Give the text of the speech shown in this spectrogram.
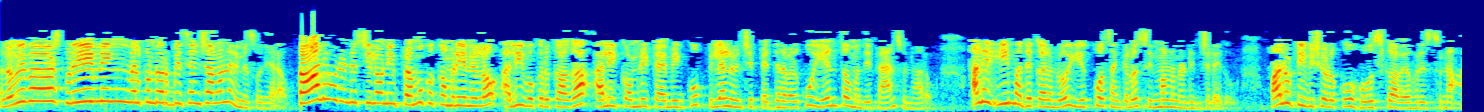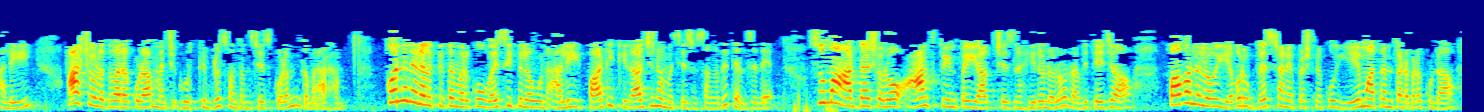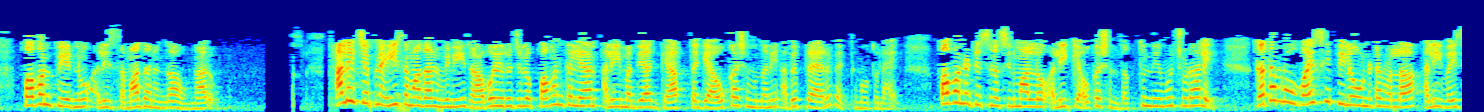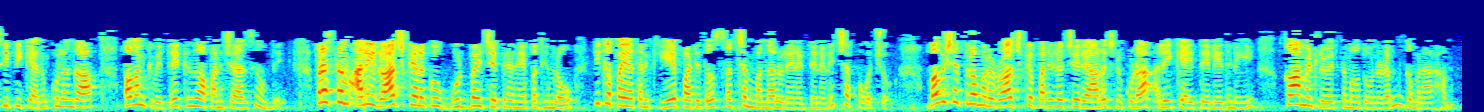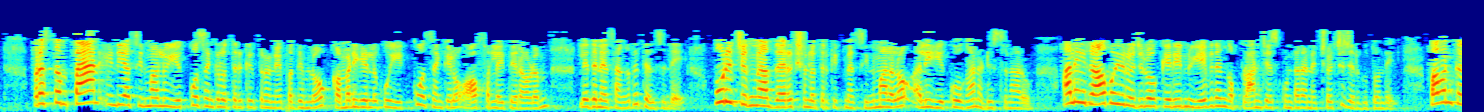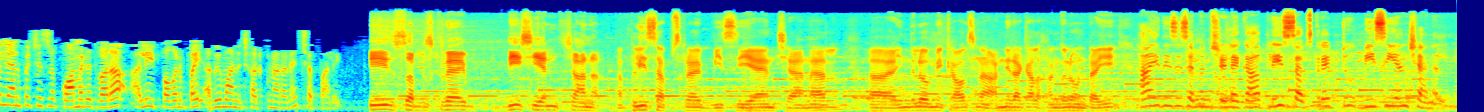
Hello viewers good evening welcome to our channel నేను మీ సోనియారావు టాలీవుడ్ ఇండస్ట్రీలోని ప్రముఖ కమెడియన్లలో అలీ ఒకరు కాగా అలీ కామెడీ టైమింగ్కు పిల్లల నుంచి పెద్దల వరకు ఎంతో మంది ఫ్యాన్స్ ఉన్నారు. అలీ ఈ మధ్య కాలంలో ఎక్కువ సంఖ్యలో సినిమాల్లో నటించలేదు. పలు టీవీ షోలకు హోస్ట్గా వ్యవహరిస్తున్న అలీ ఆ షోల ద్వారా కూడా మంచి గుర్తింపును సొంతం చేసుకోవడం గమనార్హం. కొన్ని నెలల క్రితం వరకు వైసీపీలో ఉన్న అలీ పార్టీకి రాజీనామా చేసిన సంగతి తెలిసిందే. సుమా అడ్డా షోలో ఆన్ స్క్రీన్ పై యాక్ట్ చేసిన హీరోలలో రవితేజ పవన్లలో ఎవరు బెస్ట్ అనే ప్రశ్నకు ఏమాత్రం తడబడకుండా పవన్ పేరును అలీ సమాధానంగా ఉన్నారు. అలీ చెప్పిన ఈ సమాధానం విని రాబోయే రోజుల్లో పవన్ కళ్యాణ్ అలీ మధ్య గ్యాప్ తగ్గే అవకాశం ఉందని అభిప్రాయాలు వ్యక్తమవుతున్నాయి. పవన్ నటిస్తున్న సినిమాల్లో అలీకి అవకాశం దక్కుతుందేమో చూడాలి. గతంలో వైసీపీలో ఉండటం వల్ల అలీ వైసీపీకి అనుకూలంగా పవన్కు వ్యతిరేకంగా పనిచేయాల్సి ఉంది. ప్రస్తుతం అలీ రాజకీయాలకు గుడ్ బై చెప్పిన నేపథ్యంలో ఇకపై అతనికి ఏ పార్టీతో సత్సంబంధాలు లేనట్టేనని చెప్పవచ్చు. భవిష్యత్తులో మరో రాజకీయ పార్టీలో చేరే ఆలోచన కూడా అలీకి అయితే లేదని కామెంట్లు వ్యక్తమవుతూ ఉండడం గమనార్హం. ప్రస్తుతం పాన్ ఇండియా సినిమాలు ఎక్కువ సంఖ్యలో తెరకెక్కుతున్న నేపథ్యంలో కమెడియన్లకు ఎక్కువ సంఖ్యలో ఆఫర్లు అయితే రావడం లేదనే సంగతి తెలిసిందే పూరి జగన్నాథ్ డైరెక్షన్లో తెరకెక్కిన సినిమాలలో అలీ ఎక్కువగా నటిస్తున్నారు అలీ రాబోయే రోజుల్లో కెరీర్ను ఏ విధంగా ప్లాన్ చేసుకుంటారనే చర్చ జరుగుతోంది పవన్ కళ్యాణ్ పై చేసిన కామెంట్ ద్వారా అలీ పవన్ పై అభిమాని చాటుకున్నారనే చెప్పాలి Please subscribe BCN channel. Please subscribe BCN channel ఇందులో మీకు కావాల్సిన అన్ని రకాల హంగులు ఉంటాయి this is MM Sri Lanka. Please subscribe to BCN channel.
